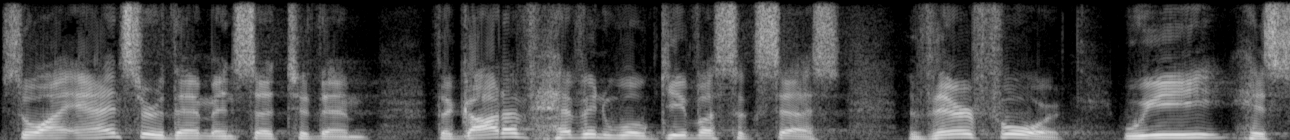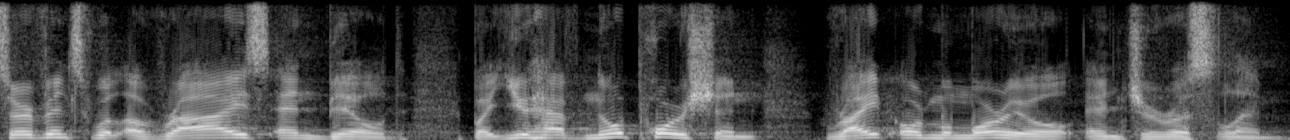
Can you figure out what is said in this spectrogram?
So I answered them and said to them, The God of heaven will give us success. Therefore, we, his servants, will arise and build. But you have no portion, right, or memorial in Jerusalem.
